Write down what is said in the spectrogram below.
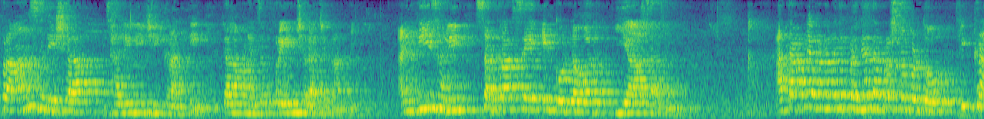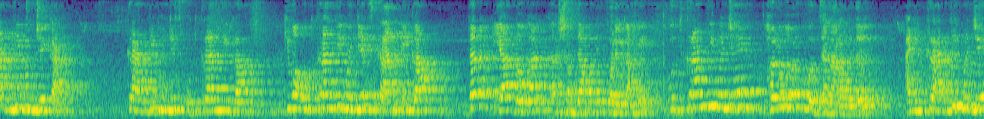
फ्रान्स देशात झालेली जी क्रांती त्याला म्हणायचं फ्रेंच राजक्रांती. आणि ती झाली सतराशे एकोणनव्वद या साली. आता आपल्या मनामध्ये पहिल्यांदा प्रश्न पडतो की क्रांती म्हणजे काय? क्रांती म्हणजेच उत्क्रांती का? किंवा उत्क्रांती म्हणजेच क्रांती का? तर या दोघां शब्दामध्ये फरक आहे. उत्क्रांती म्हणजे हळूहळू होत जाणारा बदल आणि क्रांती म्हणजे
